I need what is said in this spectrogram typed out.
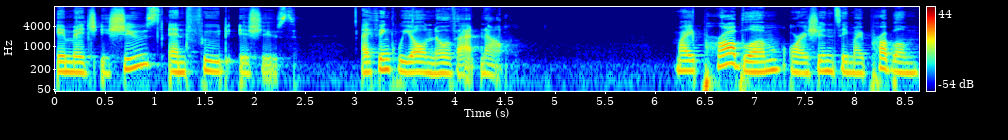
image issues and food issues. I think we all know that now. My problem, or I shouldn't say my problem,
